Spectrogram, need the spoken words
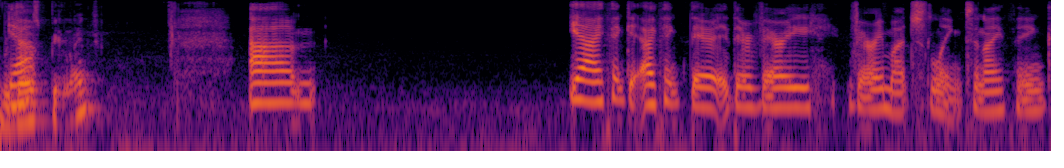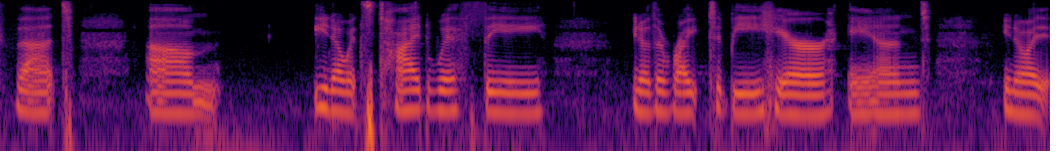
Would Yeah. those be linked? Um, yeah, I think I think they're they're very very much linked, and I think that um, you know it's tied with the you know the right to be here and you know I,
